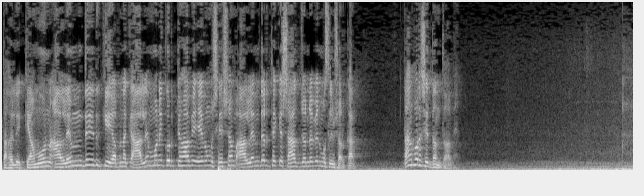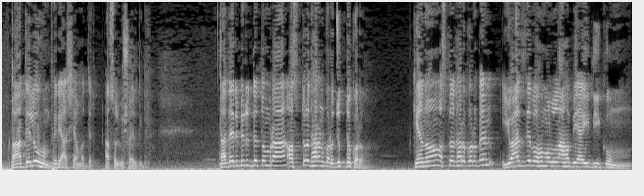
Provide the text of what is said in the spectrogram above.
তাহলে কেমন আলেমদেরকে আপনাকে আলেম মনে করতে হবে এবং সেসব আলেমদের থেকে সাহায্য নেবেন মুসলিম সরকার? তারপরে সিদ্ধান্ত হবে। কাতেলু হুম ফিরে আসি আমাদের আসল বিষয়ের দিকে। তাদের বিরুদ্ধে তোমরা অস্ত্র ধারণ করো, যুদ্ধ করো। কেন অস্ত্র ধারণ করবেন? ইয়াজেবহমুল্লাহবিআইদিকুম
